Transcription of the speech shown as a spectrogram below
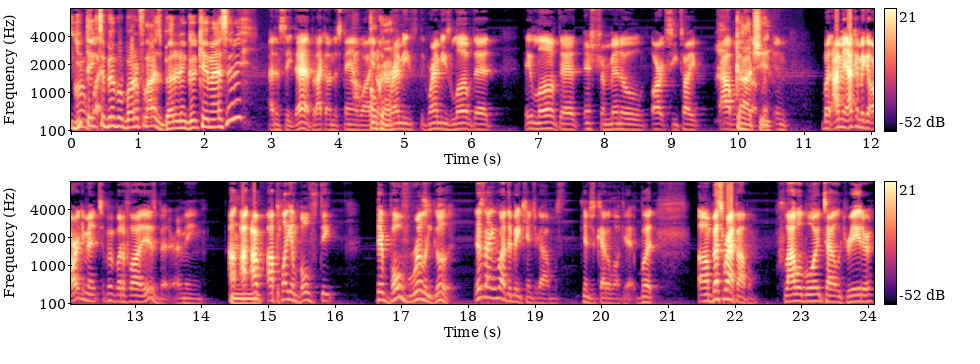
you Oh, think what? To Pimp a Butterfly is better than Good Kid, Mad City? I didn't say that, but I can understand why. You know, the Okay. Grammys, the Grammys love that. They love that instrumental, artsy type album. Gotcha. Like, and, but I mean, I can make an argument to Pimp Butterfly is better. I mean, I, Mm. I, I, I play them both. They, they're both really good. There's not even about the big Kendrick albums, Kendrick's catalog yet. But um, best rap album: Flower Boy, Tyler Creator,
